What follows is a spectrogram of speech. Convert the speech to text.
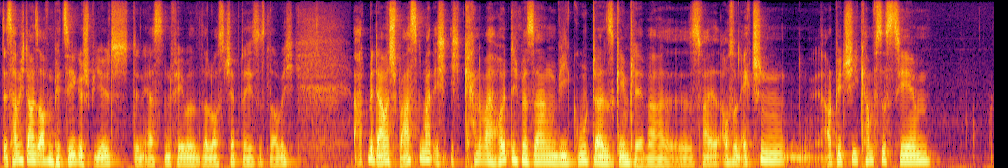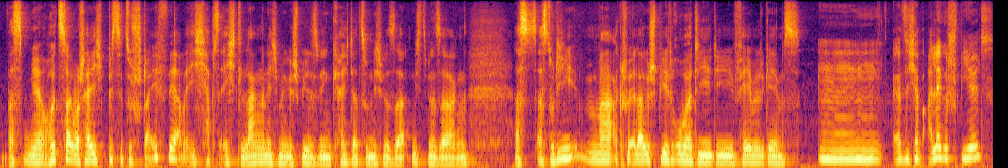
das habe ich damals auf dem PC gespielt, den ersten Fable The Lost Chapter hieß es, glaube ich. Hat mir damals Spaß gemacht. Ich, ich kann aber heute nicht mehr sagen, wie gut da das Gameplay war. Es war auch so ein Action-RPG-Kampfsystem, was mir heutzutage wahrscheinlich ein bisschen zu steif wäre, aber ich habe es echt lange nicht mehr gespielt, deswegen kann ich dazu nicht mehr nichts mehr sagen. Hast, hast du die mal aktueller gespielt, Robert, die, die Fable Games? Mm, also ich habe alle gespielt,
